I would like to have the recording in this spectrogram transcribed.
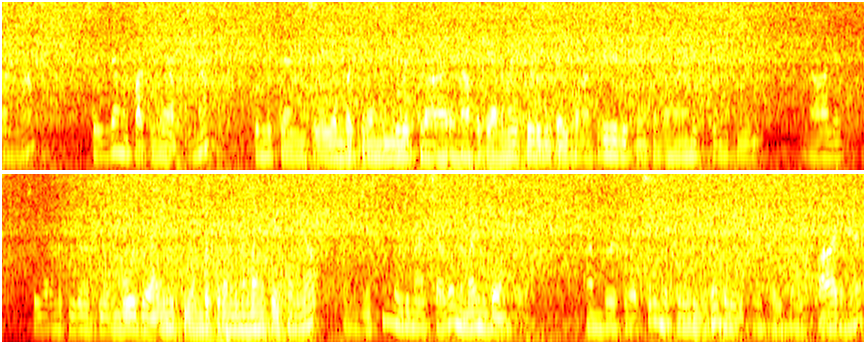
பண்ணலாம். ஸோ எக்ஸாம்பிள் பார்த்தீங்க அப்படின்னா தொண்ணூத்தஞ்சு எண்பத்தி ரெண்டு இருபத்தி ஆறு நாற்பத்தி ஆறு மாதிரி டூ டிஜிட் ட்ரை பண்ணலாம் த்ரீ டிஜிட் ட்ரை பண்ணுறவங்க ஐநூற்றி தொண்ணூற்றி நாலு ஸோ இரநூத்தி இருபத்தி ஒம்பது ஐநூற்றி எண்பத்தி ரெண்டு இந்த மாதிரி ட்ரை பண்ணலாம் ஸோ கெஸ்ஸிங் எப்படி மேட்ச் ஆகும் இந்த மாதிரி இந்த நம்பர்ஸை வச்சு நீங்கள் டூ டிஜிட்டோ த்ரீ டிஜிட்டோ ட்ரை பண்ணி பாருங்கள்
